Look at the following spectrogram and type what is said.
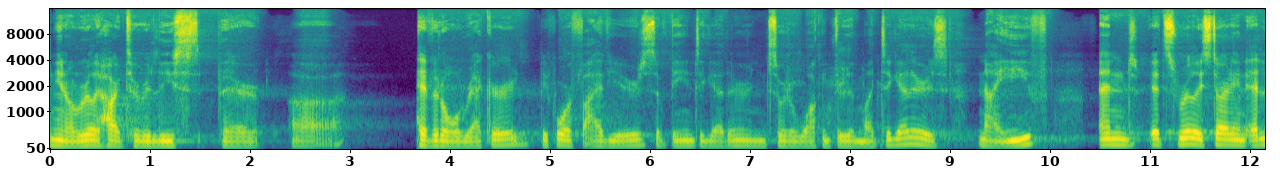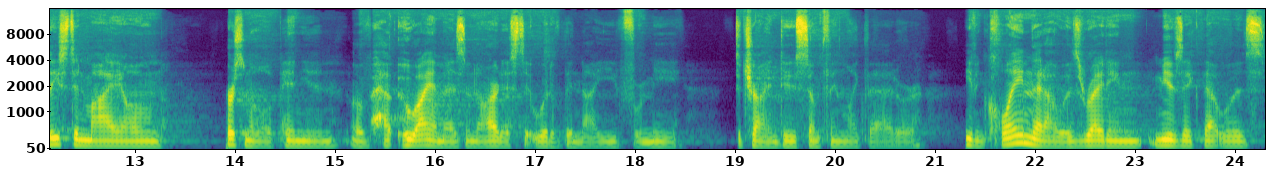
you know, really hard to release their uh, pivotal record before five years of being together and sort of walking through the mud together is naive, and it's really starting, at least in my own personal opinion of how, who I am as an artist, it would have been naive for me to try and do something like that or even claim that I was writing music that was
